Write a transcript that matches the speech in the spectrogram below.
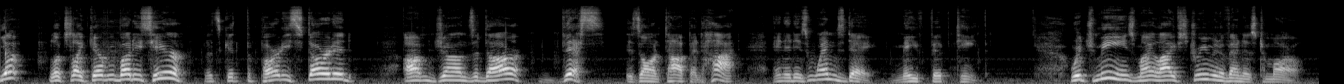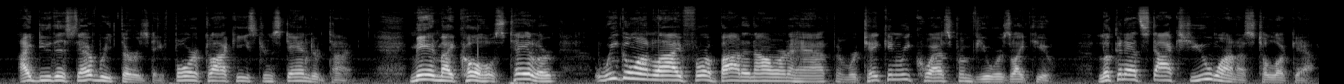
Yep, looks like everybody's here. Let's get the party started. I'm John Zidar. This is On Top and Hot, and it is Wednesday, May 15th, which means my live streaming event is tomorrow. I do this every Thursday, 4 o'clock Eastern Standard Time. Me and my co host Taylor, we go on live for about an hour and a half, and we're taking requests from viewers like you, looking at stocks you want us to look at.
